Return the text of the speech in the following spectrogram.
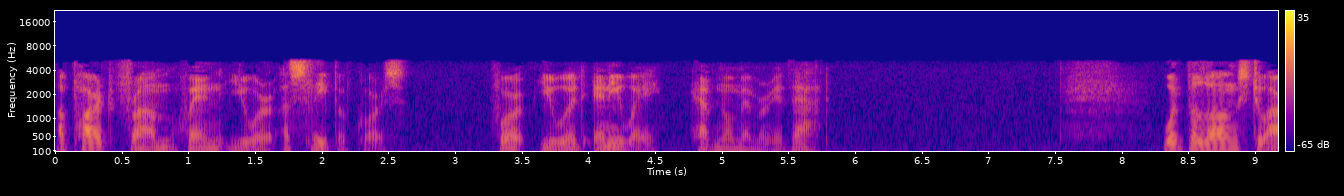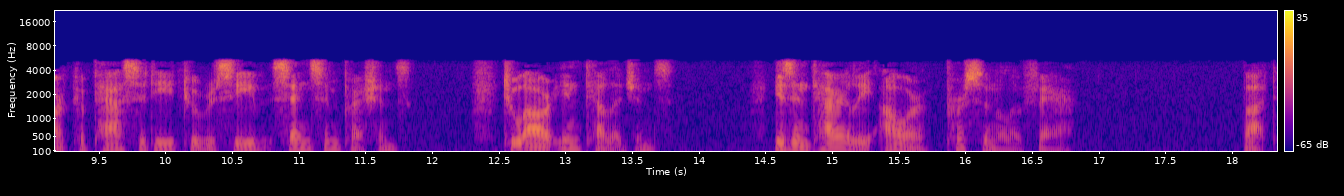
Apart from when you were asleep, of course, for you would anyway have no memory of that. What belongs to our capacity to receive sense impressions, to our intelligence, is entirely our personal affair. But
